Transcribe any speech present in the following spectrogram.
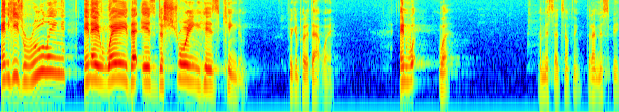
And he's ruling in a way that is destroying his kingdom, if we can put it that way. And what? What? I missaid something? Did I misspeak?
